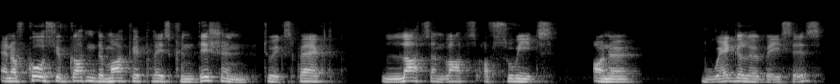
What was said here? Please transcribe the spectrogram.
And of course, you've gotten the marketplace conditioned to expect lots and lots of sweets on a regular basis.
